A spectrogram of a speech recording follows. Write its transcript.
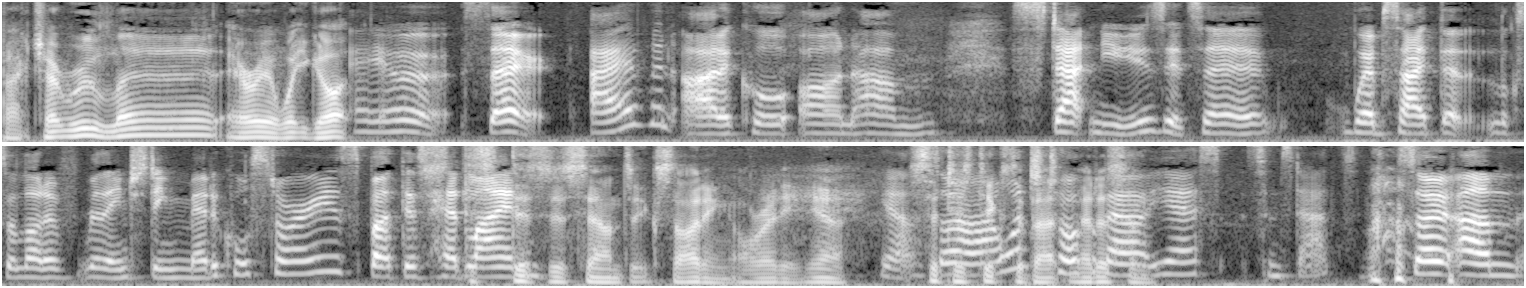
Backchat roulette. Ariel, what you got? Ayo. So an article on um, Stat News. It's a website that looks a lot of really interesting medical stories. But this headline, This, this sounds exciting already. Yeah. yeah, Statistics so I want about to talk medicine. about yes, some stats. so, um,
